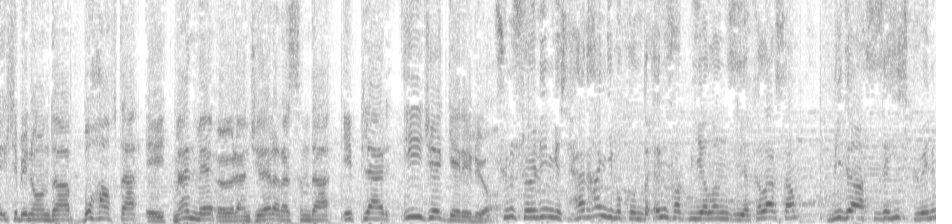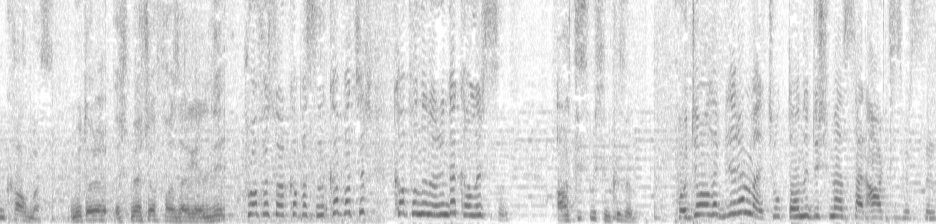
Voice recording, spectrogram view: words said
2010'da bu hafta eğitmen ve öğrenciler arasında ipler iyice geriliyor. Şunu söyleyeyim geç herhangi bir konuda en ufak bir yalanınızı yakalarsam bir daha size hiç güvenim kalmaz. Ümit oraya üstüme çok fazla geldi. Profesör kafasını kapatır, kapının önünde kalırsın. Artist misin kızım? Hoca olabilir ama çok da onu düşmez sen artist misin.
